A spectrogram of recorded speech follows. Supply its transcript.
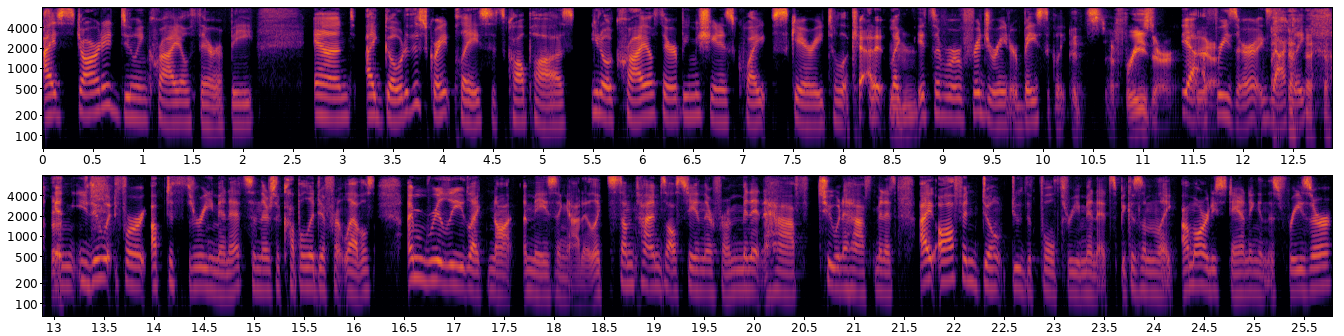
I started doing cryotherapy and I go to this great place. It's called Pause. You know, a cryotherapy machine is quite scary to look at it. Like mm-hmm. it's a refrigerator, basically. It's a freezer. Yeah, yeah. a freezer, exactly. and you do it for up to three minutes, and there's a couple of different levels. I'm really like not amazing at it. Like sometimes I'll stay in there for a minute and a half, two and a half minutes. I often don't do the full three minutes because I'm like, I'm already standing in this freezer.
